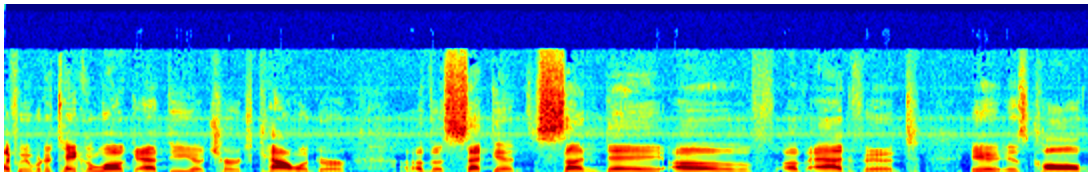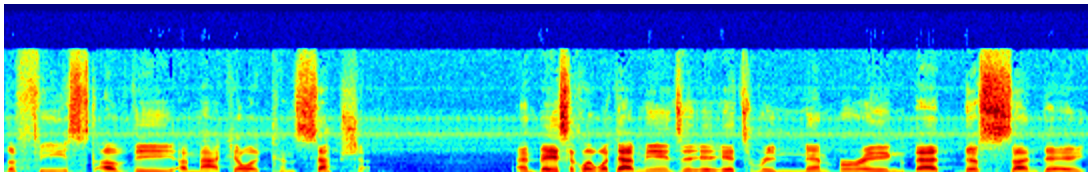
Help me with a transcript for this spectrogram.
If we were to take a look at the uh, church calendar, uh, the second Sunday of, of Advent is, called the Feast of the Immaculate Conception. And basically, what that means, it, it's remembering that this Sunday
